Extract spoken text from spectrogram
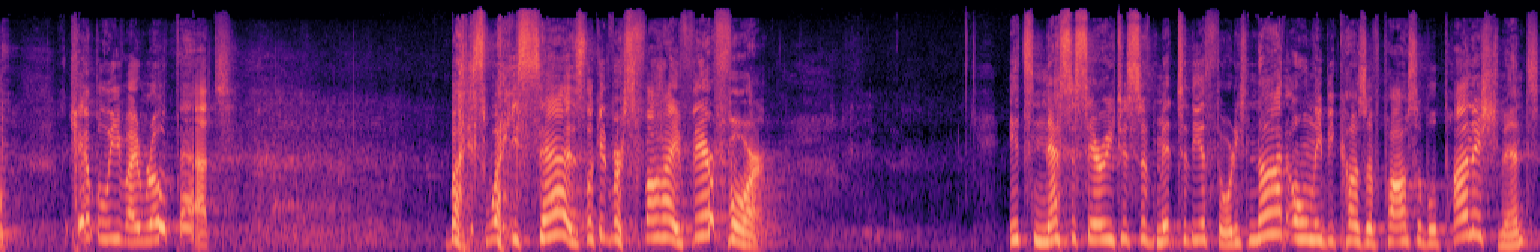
I can't believe I wrote that. But it's what he says. Look at verse 5. Therefore, it's necessary to submit to the authorities not only because of possible punishment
